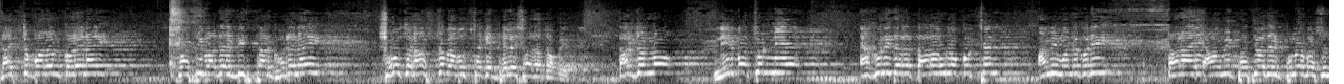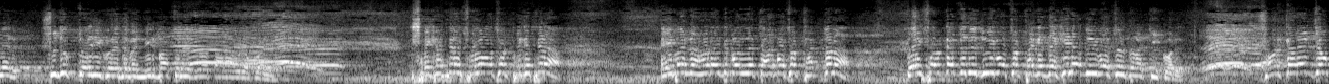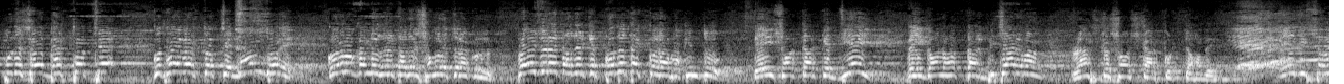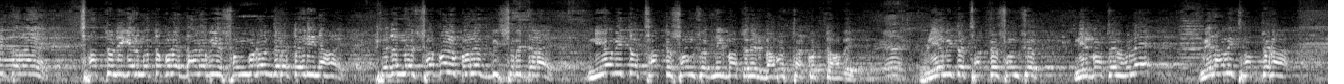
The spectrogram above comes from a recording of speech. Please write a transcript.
দায়িত্ব পালন করে নাই? ফাঁসিবাদের বিস্তার ঘটে নাই? সমস্ত রাষ্ট্র ব্যবস্থাকে ঢেলে সাজাতে হবে। তার জন্য নির্বাচন নিয়ে এখনই যারা তাড়াহুড়ো করছেন, আমি মনে করি তারা এই আওয়ামী ফাঁসিবাদের পুনর্বাসনের সুযোগ তৈরি করে দেবেন নির্বাচনের জন্য তাড়াহুড়ো করে শেখ হাসিনা ষোলো বছর থেকেছে না। এইবার না হরাইতে বললে চার বছর থাকতো না। তো এই সরকার যদি দুই বছর থাকে, দেখি না দুই বছর তারা কি করে। সরকারের যে উপদেষ্টারা ব্যর্থ হচ্ছে, কোথায় ব্যর্থ হচ্ছে? নাম ধরে কর্মকাণ্ড ধরে তাদের সমালোচনা করুন। প্রয়োজনে তাদেরকে পদত্যাগ করাবো, কিন্তু এই সরকারকে দিয়েই এই গণহত্যার বিচার এবং রাষ্ট্র সংস্কার করতে হবে। এই বিশ্ববিদ্যালয়ে ছাত্রলীগের মতো কোনো দানবীয় সংগঠন যেন তৈরি না হয়, সেজন্য সকল কলেজ বিশ্ববিদ্যালয়ে নিয়মিত ছাত্র সংসদ নির্বাচনের ব্যবস্থা করতে হবে। নিয়মিত ছাত্র সংসদ নির্বাচন হলে মেধাবী ছাত্ররা,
